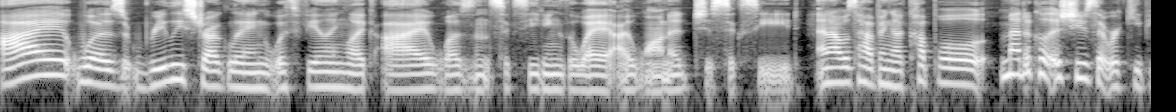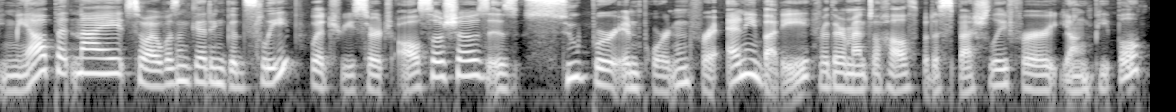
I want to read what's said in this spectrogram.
I was really struggling with feeling like I wasn't succeeding the way I wanted to succeed. And I was having a couple medical issues that were keeping me up at night. So I wasn't getting good sleep, which research also shows is super important for anybody for their mental health, but especially for young people.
